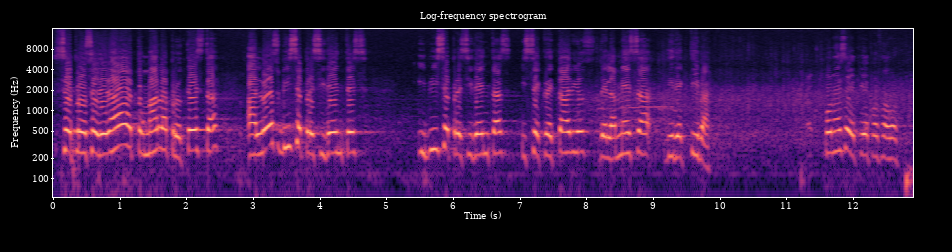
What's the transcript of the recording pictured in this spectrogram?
Se procederá a tomar la protesta a los vicepresidentes y vicepresidentas y secretarios de la mesa directiva. Ponerse de pie, por favor.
